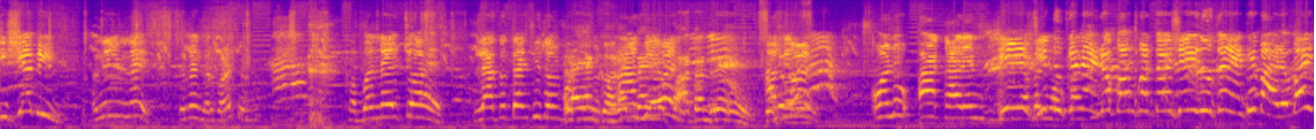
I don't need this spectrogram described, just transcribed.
જીશેબી અને નહીં તમે ઘર પડે છો ખબર નહીં ચો હે. લા તો ત્યાં શું તમે ઘર પાટણ રહે આગેવાન. ઓનું આ કારણ ઈ જી દુકાને એનો કામ કરતો હશે ઈ કે એથી બારો ભાઈ.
